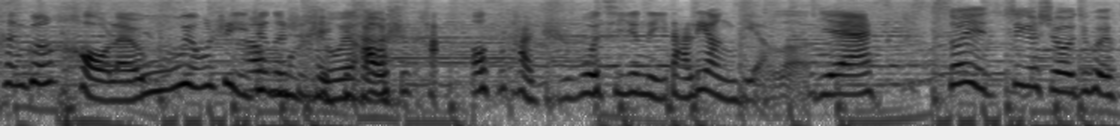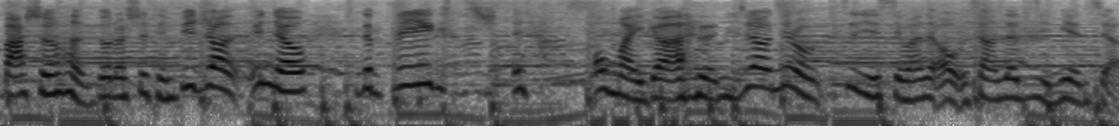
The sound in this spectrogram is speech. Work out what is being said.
参观好莱坞，毋庸置疑，真的是成为奥斯卡、奥斯卡直播期间的一大亮点了。 Yes，所以这个时候就会发生很多的事情。必须要，you know the big。 oh my god 你知道那种自己喜欢的偶像在自己面前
